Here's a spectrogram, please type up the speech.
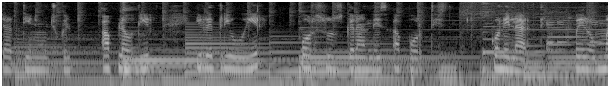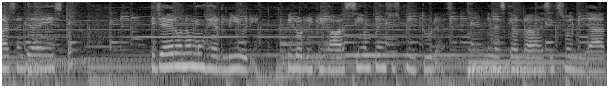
ya tiene mucho que aplaudir y retribuir por sus grandes aportes con el arte. Pero más allá de esto, ella era una mujer libre y lo reflejaba siempre en sus pinturas, en las que hablaba de sexualidad,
